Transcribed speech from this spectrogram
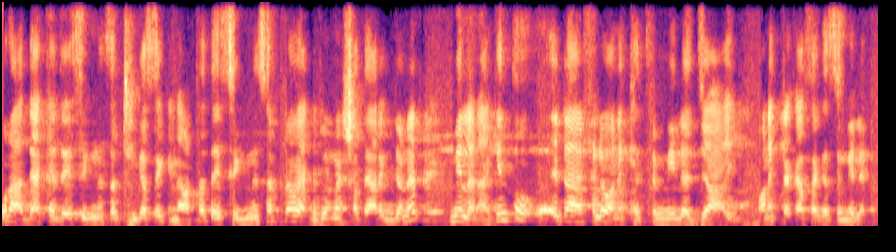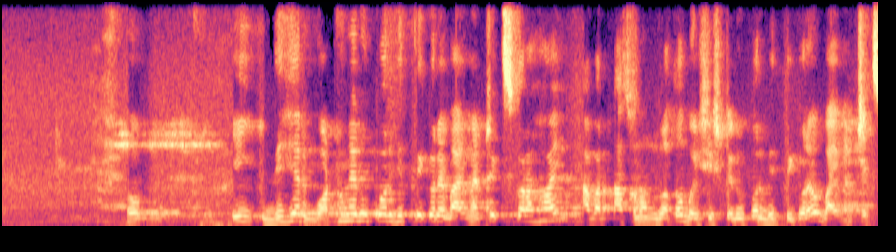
ওরা দেখে যে সিগনেচার ঠিক আছে কিনা। অর্থাৎ এই সিগনেচারটাও একজনের সাথে আরেকজনের মিলে না। কিন্তু এটা আসলে অনেক ক্ষেত্রে মিলে যায়, অনেকটা কাছাকাছি মিলে। তো এই দেহের গঠনের উপর ভিত্তি করে বায়োমেট্রিক্স করা হয়, আবার আচরণগত বৈশিষ্ট্যের উপর ভিত্তি করেও বায়োমেট্রিক্স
